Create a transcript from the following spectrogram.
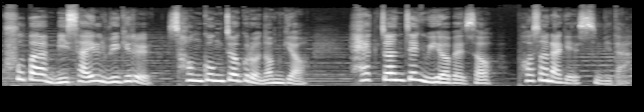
쿠바 미사일 위기를 성공적으로 넘겨 핵전쟁 위협에서 벗어나게 했습니다.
